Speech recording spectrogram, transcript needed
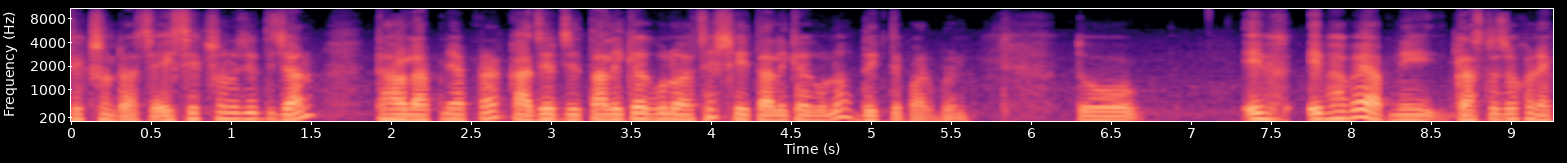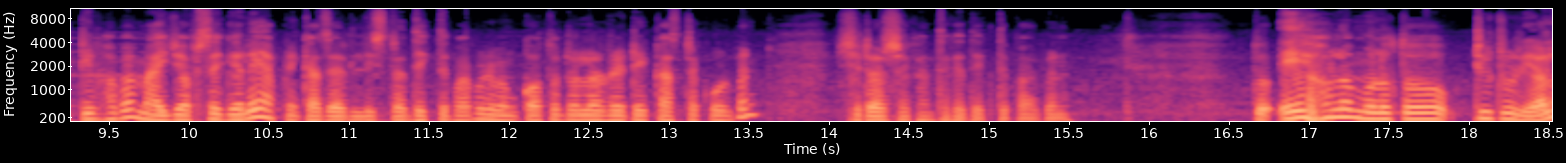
সেকশনটা আছে, এই সেকশনে যদি যান, তাহলে আপনি আপনার কাজের যে তালিকাগুলো আছে, সেই তালিকাগুলো দেখতে পারবেন। তো এভাবে আপনি কাজটা যখন অ্যাক্টিভ হবে মাই জবসে গেলে আপনি কাজের লিস্টটা দেখতে পারবেন এবং কত ডলার রেটে কাজটা করবেন, সেটাও সেখান থেকে দেখতে পারবেন। তো, এই হলো মূলত টিউটোরিয়াল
